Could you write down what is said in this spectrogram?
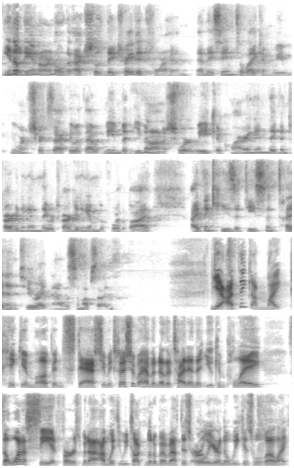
you know, Dan Arnold actually, they traded for him and they seemed to like him. We, we weren't sure exactly what that would mean, but even on a short week acquiring him, they've been targeting him. They were targeting him before the bye. I think he's a decent tight end too right now with some upside. Yeah, I think I might pick him up and stash him, especially if I have another tight end that you can play. So I want to see it first, but I, I'm with you. We talked a little bit about this earlier in the week as well. Like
